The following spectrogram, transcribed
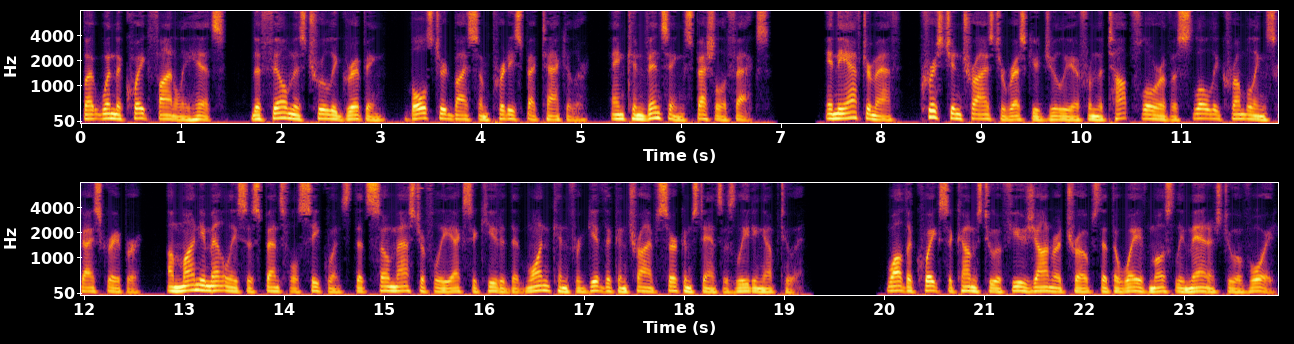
but when the quake finally hits, the film is truly gripping, bolstered by some pretty spectacular, and convincing special effects. In the aftermath, Christian tries to rescue Julia from the top floor of a slowly crumbling skyscraper, a monumentally suspenseful sequence that's so masterfully executed that one can forgive the contrived circumstances leading up to it. While The Quake succumbs to a few genre tropes that The Wave mostly managed to avoid,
